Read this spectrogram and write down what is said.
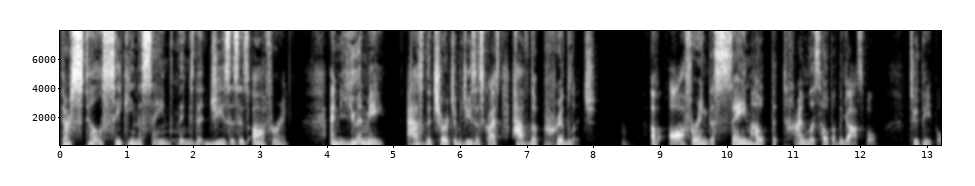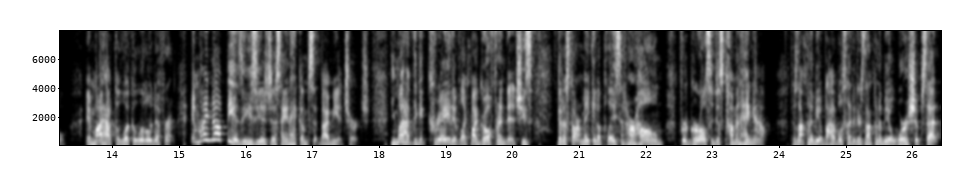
they're still seeking the same things that Jesus is offering. And you and me, as the church of Jesus Christ, have the privilege of offering the same hope, the timeless hope of the gospel to people. It might have to look a little different. It might not be as easy as just saying, hey, come sit by me at church. You might have to get creative like my girlfriend did. She's going to start making a place in her home for girls to just come and hang out. There's not going to be a Bible study. There's not going to be a worship set.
